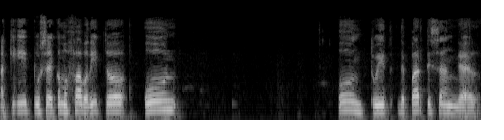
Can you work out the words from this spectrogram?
aquí puse como favorito un, un tweet de Partisan Girl.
